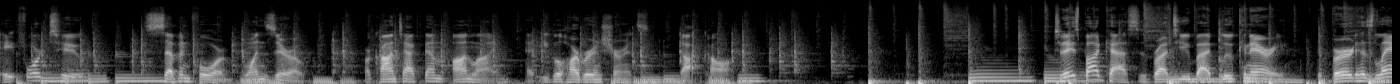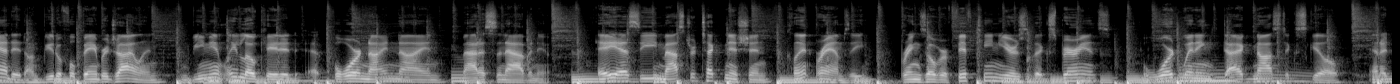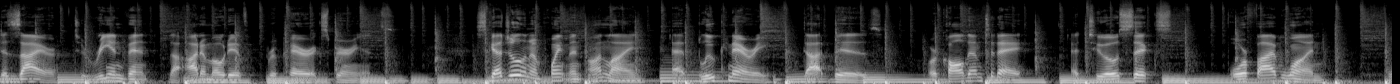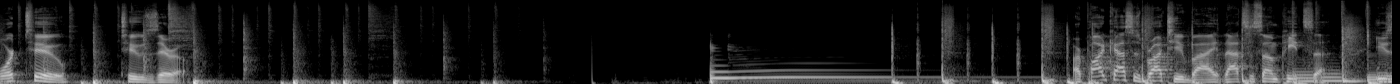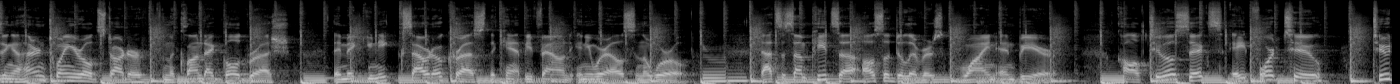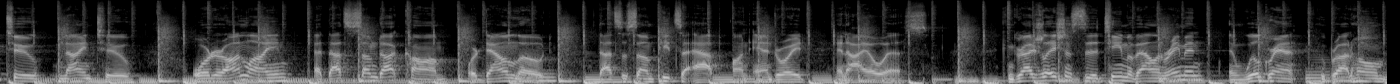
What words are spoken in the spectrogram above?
842 7410 or contact them online at eagleharborinsurance.com. Today's podcast is brought to you by Blue Canary. The bird has landed on beautiful Bainbridge Island, conveniently located at 499 Madison Avenue. ASE Master Technician Clint Ramsey brings over 15 years of experience, award winning diagnostic skill, and a desire to reinvent the automotive repair experience. Schedule an appointment online at bluecanary.biz or call them today at 206 451 4220. Our podcast is brought to you by That's a Some Pizza. Using a 120 year old starter from the Klondike Gold Rush, they make unique sourdough crusts that can't be found anywhere else in the world. That's a Some Pizza also delivers wine and beer. Call 206 842 2292. Order online at that'sasome.com or download That's a Some Pizza app on Android and iOS. Congratulations to the team of Alan Raymond and Will Grant, who brought home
